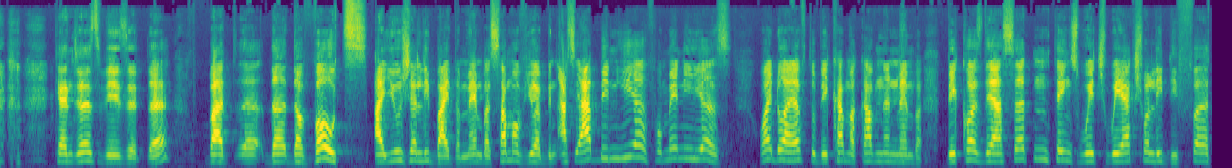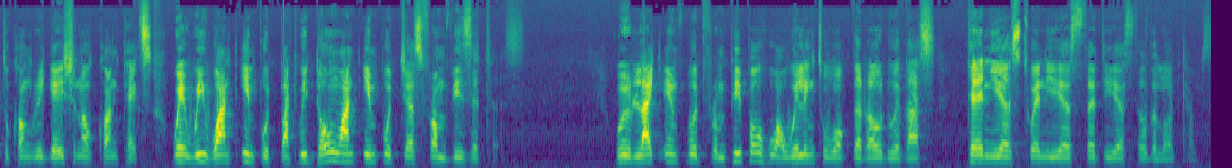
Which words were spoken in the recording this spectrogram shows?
can just visit. Eh? But uh, the, the votes are usually by the members. Some of you have been asking, I've been here for many years. Why do I have to become a covenant member? Because there are certain things which we actually defer to congregational contexts where we want input, but we don't want input just from visitors. We would like input from people who are willing to walk the road with us 10 years, 20 years, 30 years till the Lord comes.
